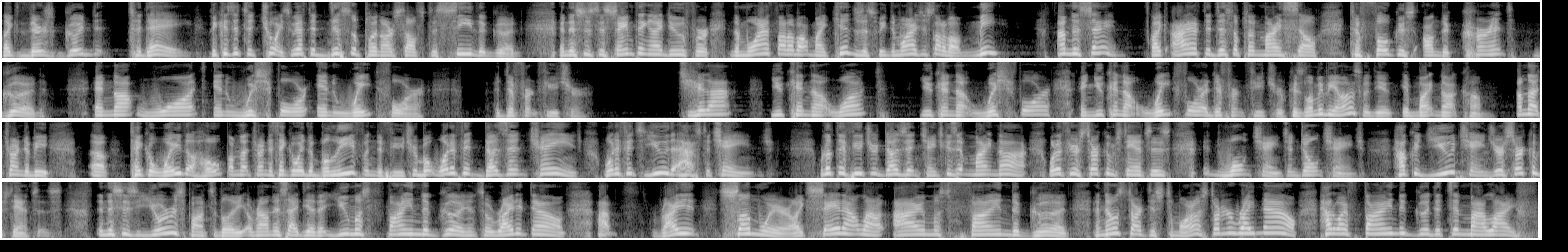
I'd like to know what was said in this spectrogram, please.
Like there's good today because it's a choice. We have to discipline ourselves to see the good. And this is the same thing I do for the more I thought about my kids this week, the more I just thought about me. I'm the same. Like I have to discipline myself to focus on the current good and not want and wish for and wait for a different future. Do you hear that? You cannot want, you cannot wish for, and you cannot wait for a different future. Because let me be honest with you, it might not come. I'm not trying to be uh, take away the hope. I'm not trying to take away the belief in the future. But what if it doesn't change? What if it's you that has to change? What if the future doesn't change? Because it might not. What if your circumstances won't change and don't change? How could you change your circumstances? And this is your responsibility around this idea that you must find the good. And so write it down. Uh, write it somewhere. Like say it out loud. I must find the good. And don't start this tomorrow. Start it right now. How do I find the good that's in my life?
